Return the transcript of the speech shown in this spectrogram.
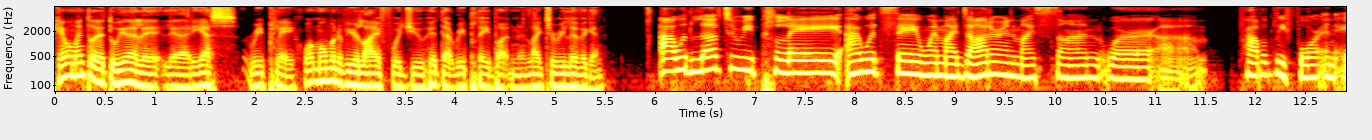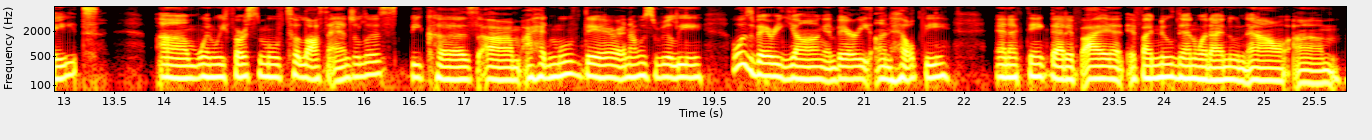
¿A qué momento de tu vida le, le darías replay? What moment of your life would you hit that replay button and like to relive again? I would love to replay, I would say, when my daughter and my son were um, probably four and eight. Um, when we first moved to Los Angeles, because um, I had moved there and I was really, I was very young and very unhealthy, and I think that if I if I knew then what I knew now, um,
